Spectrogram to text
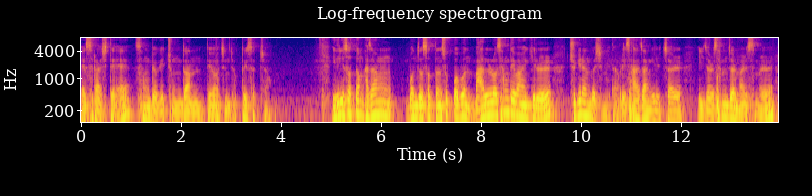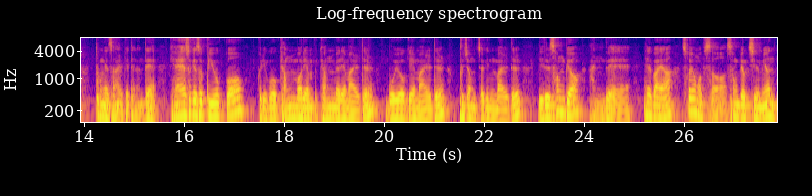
에스라 시대에 성벽이 중단되어진 적도 있었죠. 이들이 썼던 가장 먼저 썼던 수법은 말로 상대방의 길을 죽이는 것입니다. 우리 4장 1절, 2절, 3절 말씀을 통해서 알게 되는데 계속해서 비웃고 그리고 경멸의, 경멸의 말들, 모욕의 말들, 부정적인 말들, 니들 성벽 안 돼. 해봐야 소용없어. 성벽 지으면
